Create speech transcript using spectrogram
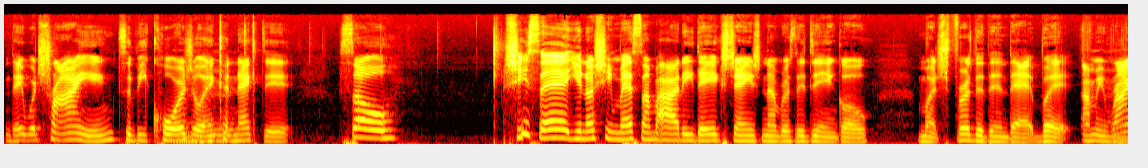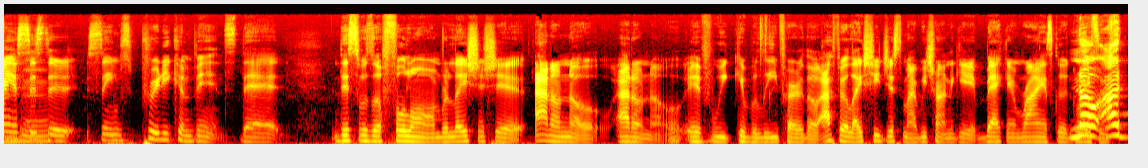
they were trying to be cordial and connected. So she said you know she met somebody. They exchanged numbers. It didn't go much further than that but i mean ryan's sister seems pretty convinced that this was a full-on relationship i don't know i don't know if we can believe her though i feel like she just might be trying to get back in ryan's good No. I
